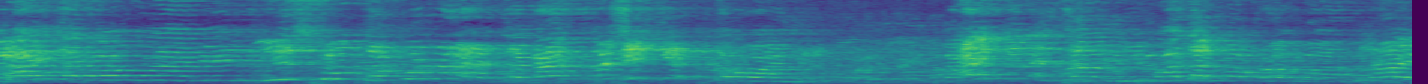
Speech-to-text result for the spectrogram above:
काय करावं म्हणून आम्ही लिस्ट जपून राहायचं काय कशी चेक करू आम्ही काय करायचं आम्ही माझा नवरा मारलाय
